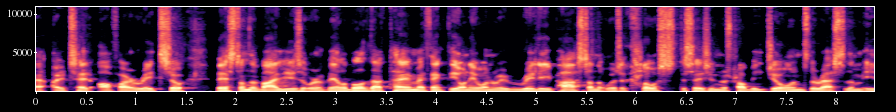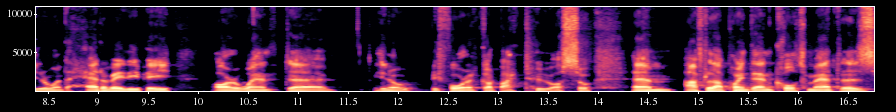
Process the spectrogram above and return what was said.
uh, outside off our reach. So, based on the values that were available at that time, I think the only one we really passed on that was a close decision was probably Jones. The rest of them either went ahead of ADP or went, uh, you know, before it got back to us. So um, after that point, then Cole Kmet is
